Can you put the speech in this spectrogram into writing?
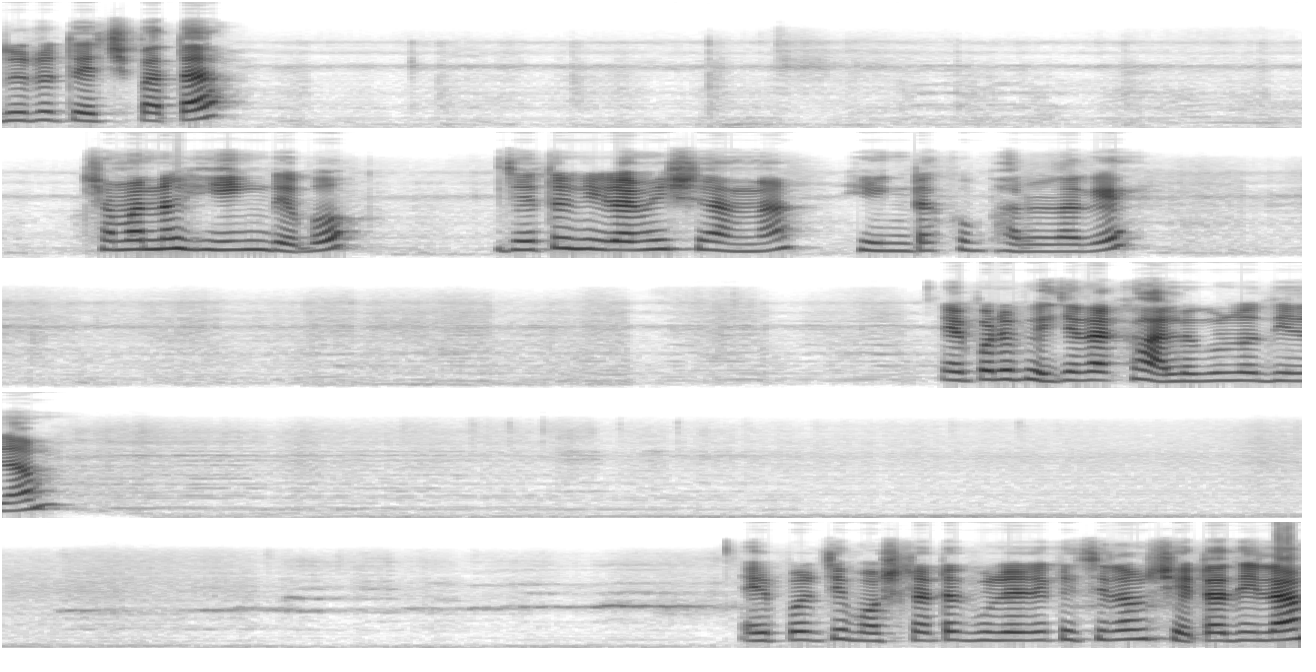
দুটো তেজপাতা, সামান্য হিং দেব। যেহেতু নিরামিষ রান্না, হিংটা খুব ভালো লাগে। এরপরে ভেজে রাখা আলুগুলো দিলাম। এরপর যে মশলাটা গুলে রেখেছিলাম, সেটা দিলাম।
